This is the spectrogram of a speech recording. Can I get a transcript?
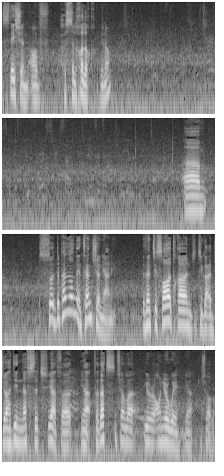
station of husn al you know? Um, so it depends on the intention يعني اذا انت صادقه انت قاعد تجاهدين نفسك yeah ف yeah ف that's ان شاء الله you're on your way yeah ان شاء الله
